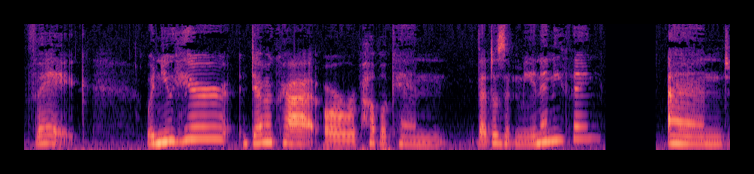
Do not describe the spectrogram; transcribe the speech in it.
vague. When you hear Democrat or Republican, that doesn't mean anything. And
